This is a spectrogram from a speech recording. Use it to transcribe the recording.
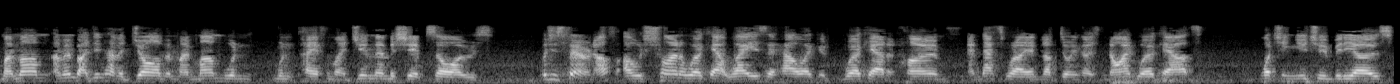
My mum, I remember I didn't have a job, and my mum wouldn't wouldn't pay for my gym membership, so I was, which is fair enough. I was trying to work out ways of how I could work out at home, and that's where I ended up doing those night workouts, watching YouTube videos,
